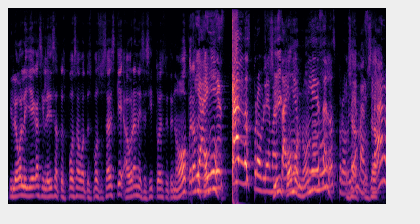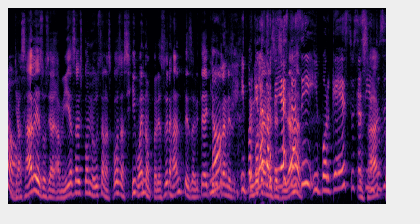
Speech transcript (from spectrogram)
y luego le llegas y le dices a tu esposa o a tu esposo, ¿sabes qué? Ahora necesito esto. Y te, no, espérame, y ahí están los problemas. Sí, ahí ¿cómo? No, empiezan los problemas, claro. Ya sabes, o sea, a mí ya sabes cómo me gustan las cosas. Sí, bueno, pero eso era antes. Ahorita ya quiero no, otra necesidad. ¿Y por qué la tortilla está así? ¿Y por qué esto está así? Entonces,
